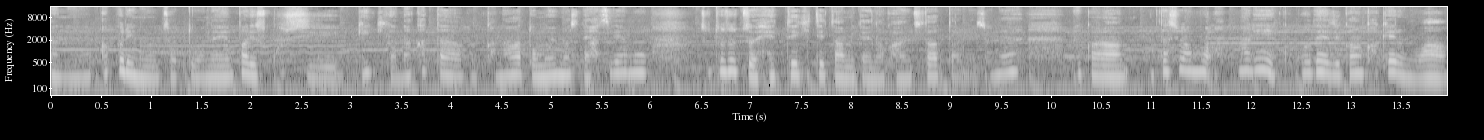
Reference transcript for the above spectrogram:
あのアプリのチャットはねやっぱり少し元気がなかったかなと思いますね発言もちょっとずつ減ってきてたみたいな感じだったんですよね。だから私はもうあんまりここで時間かけるのは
